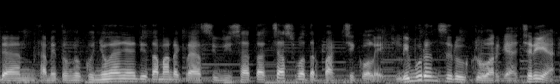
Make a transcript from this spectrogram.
dan kami tunggu kunjungannya di Taman Rekreasi Wisata Cas Waterpark Cikole. Liburan seru keluarga ceria.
